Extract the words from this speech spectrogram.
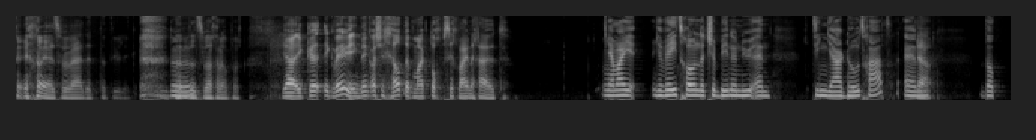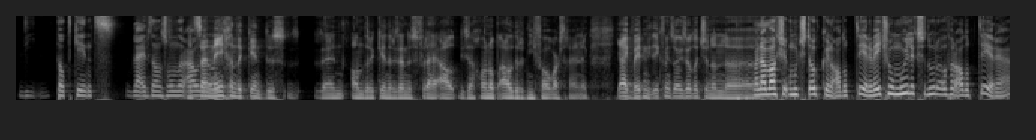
ja, ja, het is verwijderd natuurlijk. De- dat is wel grappig. Ja, ik, eh, ik weet niet. Ik denk als je geld hebt, maakt het toch op zich weinig uit. Ja, maar je, je weet gewoon dat je binnen nu en tien jaar doodgaat. En ja. dat, die, dat kind blijft dan zonder Het ouder. zijn negende kind, dus zijn andere kinderen zijn dus vrij oud. Die zijn gewoon op oudere niveau waarschijnlijk. Ja, ik weet het niet. Ik vind sowieso dat je een... eh, Maar dan mag je, moet je het ook kunnen adopteren. Weet je hoe moeilijk ze doen over adopteren? Hè?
